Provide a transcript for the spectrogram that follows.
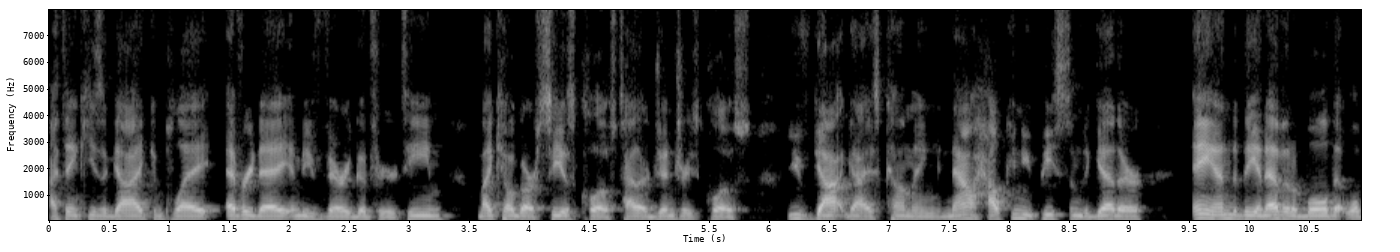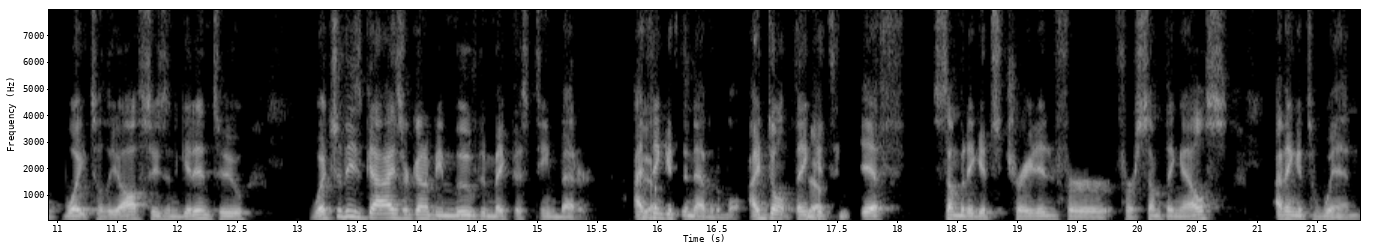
I think he's a guy who can play every day and be very good for your team. Maikel Garcia is close. Tyler Gentry's close. You've got guys coming. Now, how can you piece them together? And the inevitable that we'll wait till the offseason to get into which of these guys are going to be moved to make this team better? I Yeah. think it's inevitable. I don't think Yeah. it's an if somebody gets traded for for something else. I think it's when.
